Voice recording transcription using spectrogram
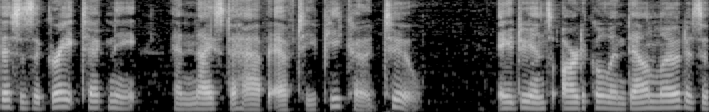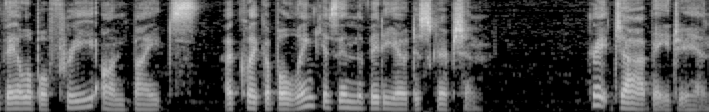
This is a great technique and nice to have FTP code too. Adrian's article and download is available free on Bytes. A clickable link is in the video description. Great job, Adrian.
